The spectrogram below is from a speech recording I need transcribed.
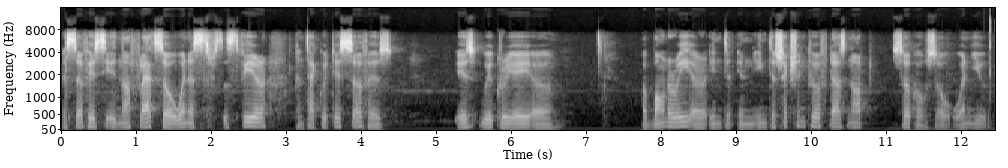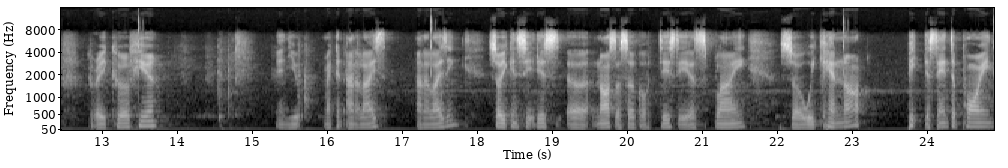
the surface is not flat so when a, sphere contact with this surface is will create a a boundary or inter, an intersection curve does not circle. So when you create curve here and you make an analyze analyzing so you can see this uh, not a circle. This is a spline. So we cannot pick the center point.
